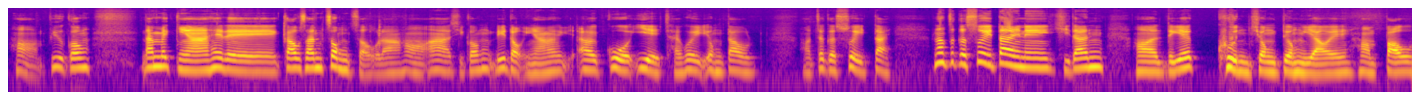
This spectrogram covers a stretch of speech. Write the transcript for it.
吼。比如讲，咱要行迄个高山纵走啦，吼啊，是讲你露营要过夜才会用到啊这个睡袋。那这个睡袋呢，是咱啊伫个困上重要的哈，保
